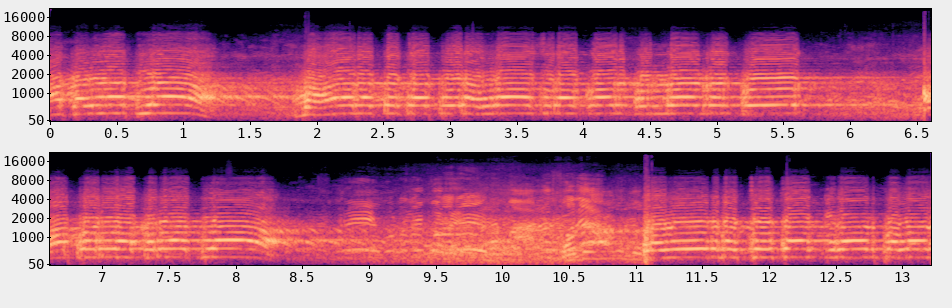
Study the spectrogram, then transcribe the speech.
आकड्यात या महाराष्ट्राचा पेर अवरा शिराकर कुंदन राजपूत आपण या आकड्यात या बच्चेचा किरण पवार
